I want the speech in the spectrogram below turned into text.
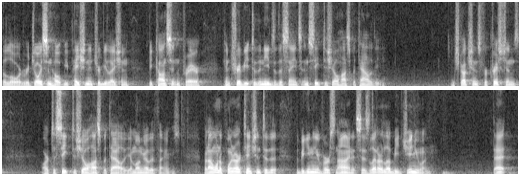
the Lord. Rejoice in hope, be patient in tribulation, be constant in prayer, contribute to the needs of the saints, and seek to show hospitality. Instructions for Christians are to seek to show hospitality, among other things. But I want to point our attention to the, the beginning of verse 9. It says, Let our love be genuine. That,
